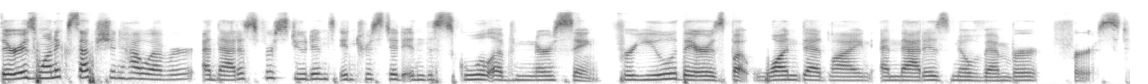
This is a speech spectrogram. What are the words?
There is one exception, however, and that is for students interested in the School of Nursing. For you, there is but one deadline, and that is November 1st.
